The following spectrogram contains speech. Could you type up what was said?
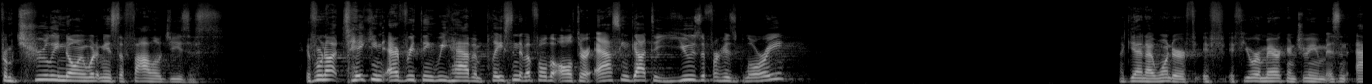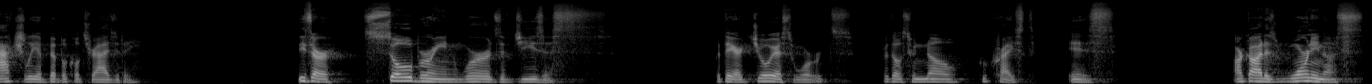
from truly knowing what it means to follow Jesus. If we're not taking everything we have and placing it before the altar, asking God to use it for His glory, again, I wonder if, if, if your American dream isn't actually a biblical tragedy. These are sobering words of Jesus but they are joyous words for those who know who Christ is. Our God is warning us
